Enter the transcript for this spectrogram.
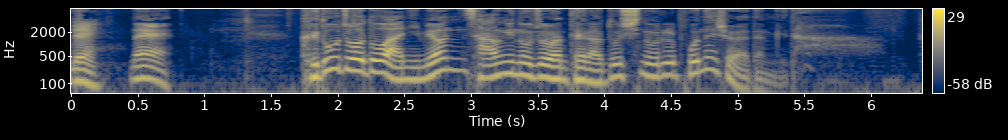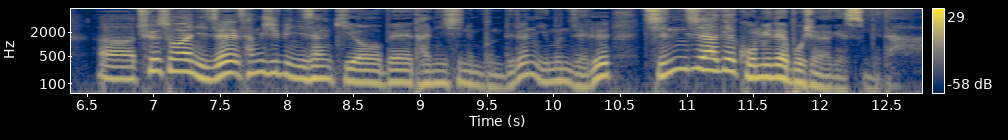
네. 네. 그도 저도 아니면 상위 노조한테라도 신호를 보내셔야 됩니다. 아, 최소한 이제 30인 이상 기업에 다니시는 분들은 이 문제를 진지하게 고민해 보셔야겠습니다.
